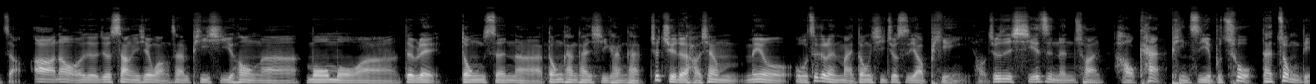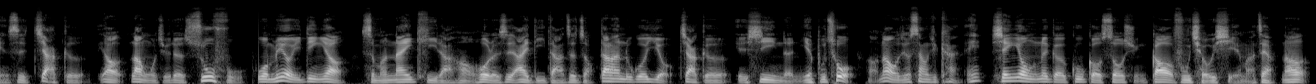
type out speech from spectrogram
找啊，那我就就上一些网站，PC Home 啊，某某啊，对不对？东升啊，东看看西看看，就觉得好像没有我这个人买东西就是要便宜哦，就是鞋子能穿、好看、品质也不错，但重点是价格要让我觉得舒服，我没有一定要。什么 Nike 啦哈，或者是艾迪达这种，当然如果有价格也吸引人，也不错啊。那我就上去看，哎，先用那个 Google 搜寻高尔夫球鞋嘛，这样，然后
